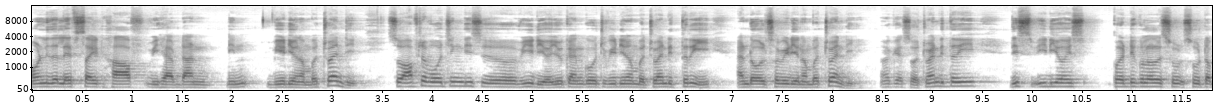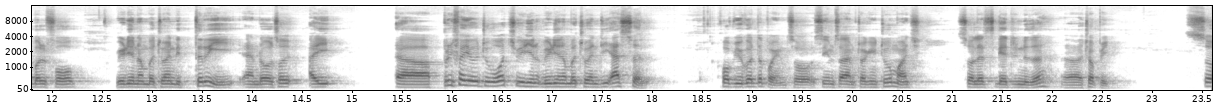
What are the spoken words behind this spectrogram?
only the left side half we have done in video number 20 so after watching this uh, video you can go to video number 23 and also video number 20 okay so 23 this video is particularly su- suitable for video number 23 and also i uh, prefer you to watch video, video number 20 as well. Hope you got the point. So seems i'm talking too much. So let's get into the uh, topic so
